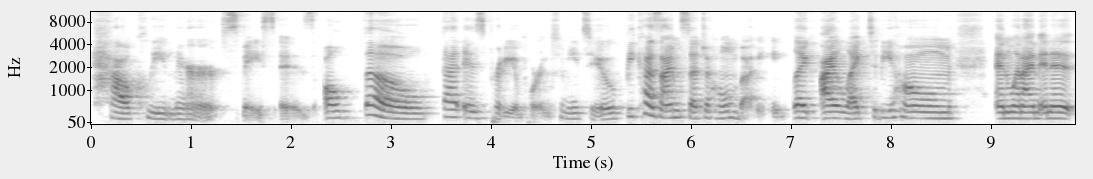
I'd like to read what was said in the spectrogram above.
how clean their space is. Although that is pretty important to me too, because I'm such a home bunny. Like I like to be home, and when I'm in it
